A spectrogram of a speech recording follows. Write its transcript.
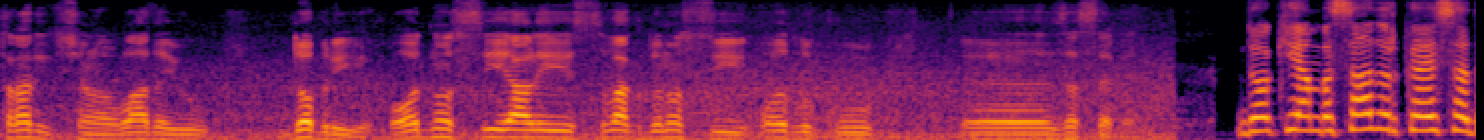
tradicionalno vladaju dobri odnosi, ali svak donosi odluku e, za sebe. Dok je ambasadorka SAD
